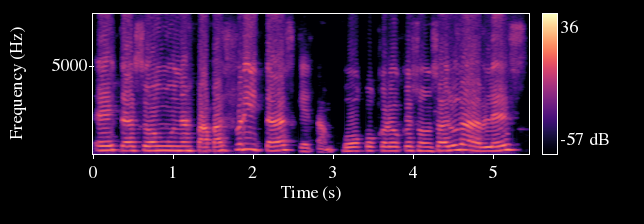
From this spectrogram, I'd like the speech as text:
Estas son unas papas fritas que tampoco creo que son saludables.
